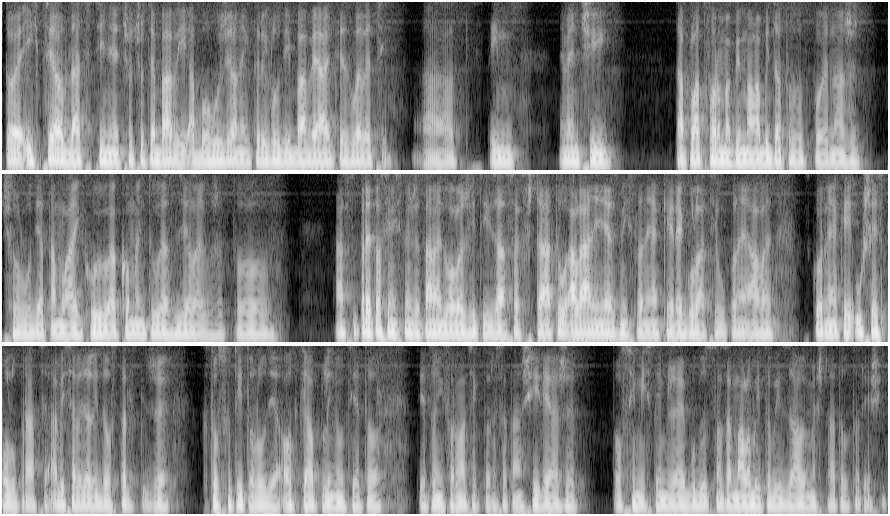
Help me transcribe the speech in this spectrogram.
to je ich cieľ dať ti niečo, čo ťa baví a bohužiaľ niektorých ľudí bavia aj tie zlé veci. A s tým neviem, či tá platforma by mala byť za to zodpovedná, že čo ľudia tam lajkujú a komentujú a zdieľajú. Že to... A preto si myslím, že tam je dôležitý zásah štátu, ale ani nie v zmysle nejakej regulácie úplne, ale skôr nejakej ušej spolupráce, aby sa vedeli dostať, že kto sú títo ľudia, odkiaľ plynú tieto tieto informácie, ktoré sa tam šíria, že to si myslím, že je budúcnosť a malo by to byť v záujme štátov to riešiť.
